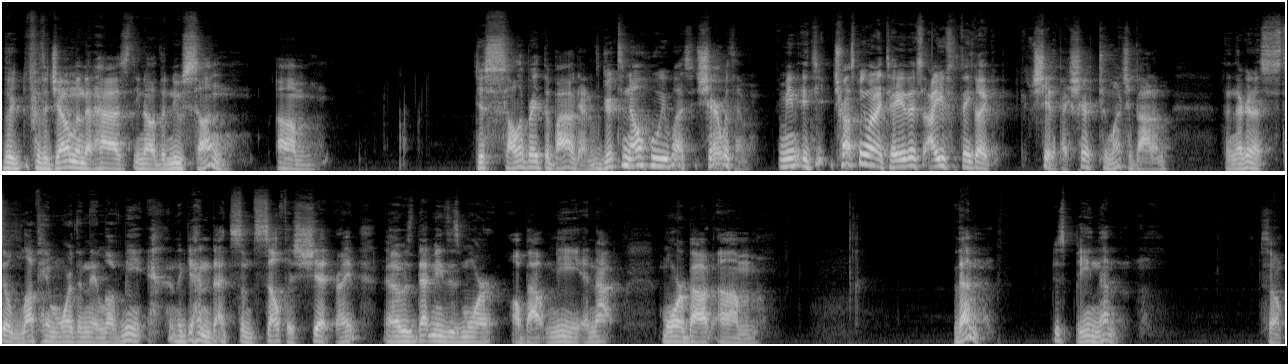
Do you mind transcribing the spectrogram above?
the for the gentleman that has you know the new son, um, just celebrate the bio dad. Good to know who he was. Share with him. I mean, it, trust me when I tell you this. I used to think like, shit, if I share too much about him, then they're gonna still love him more than they love me. And again, that's some selfish shit, right? Was, that means it's more about me and not more about um, them, just being them. So,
